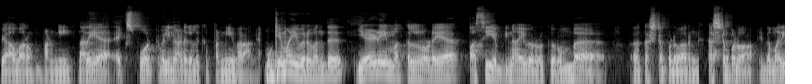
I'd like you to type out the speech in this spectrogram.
வியாபாரம் பண்ணி நிறைய எக்ஸ்போர்ட் வெளிநாடுகளுக்கு பண்ணி வராங்க. முக்கியமாக இவர் வந்து ஏழை மக்களுடைய பசி எப்படின்னா இவருக்கு ரொம்ப கஷ்டப்படுவார் கஷ்டப்படுவாராம். இந்த மாதிரி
